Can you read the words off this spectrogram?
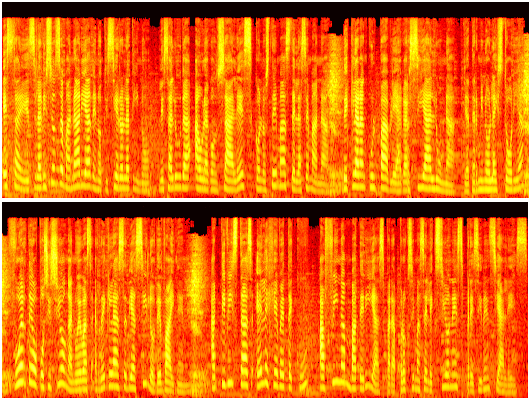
Esta es la edición semanaria de Noticiero Latino. Le saluda Aura González con los temas de la semana. Declaran culpable a García Luna. ¿Ya terminó la historia? Fuerte oposición a nuevas reglas de asilo de Biden. Activistas LGBTQ afinan baterías para próximas elecciones presidenciales.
